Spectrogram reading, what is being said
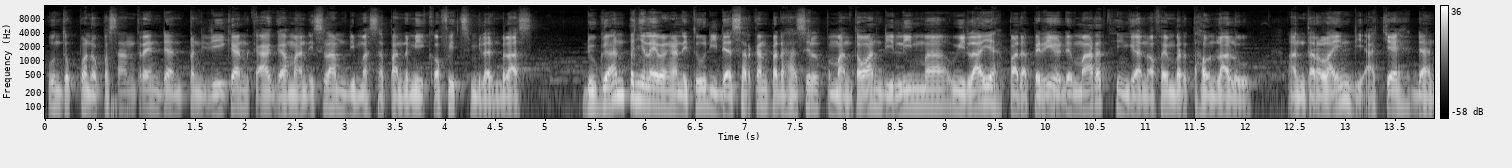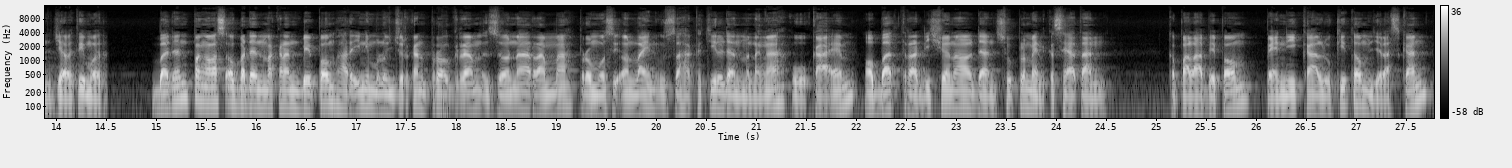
untuk pondok pesantren dan pendidikan keagamaan Islam di masa pandemi COVID-19. Dugaan penyelewengan itu didasarkan pada hasil pemantauan di lima wilayah pada periode Maret hingga November tahun lalu, antara lain di Aceh dan Jawa Timur. Badan Pengawas Obat dan Makanan BPOM hari ini meluncurkan program Zona Ramah Promosi Online Usaha Kecil dan Menengah UKM, obat tradisional dan suplemen kesehatan. Kepala BPOM, Penny Kalukito menjelaskan,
